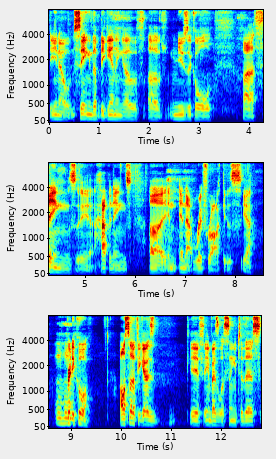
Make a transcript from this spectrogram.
you know seeing the beginning of of musical uh, things uh, happenings uh, in in that riff rock is yeah pretty cool. Also, if you guys if anybody's listening to this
